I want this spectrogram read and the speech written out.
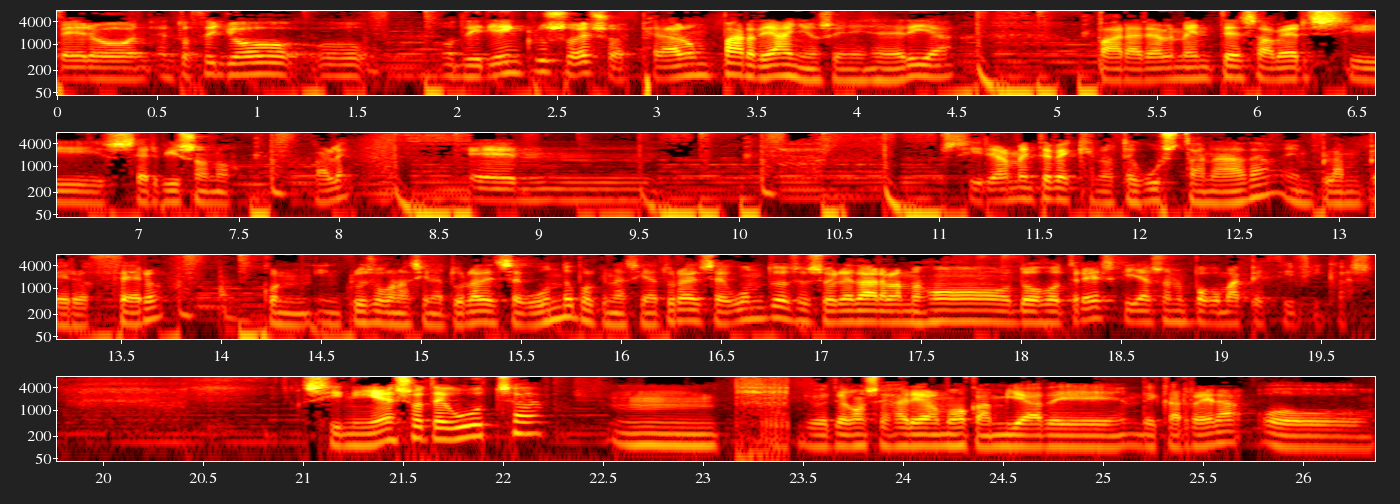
Pero entonces yo os diría incluso eso, esperar un par de años en ingeniería para realmente saber si servís o no, ¿vale? Si realmente ves que no te gusta nada, en plan pero cero, con, incluso con asignatura de segundo, porque en asignatura de segundo se suele dar a lo mejor dos o tres que ya son un poco más específicas. Si ni eso te gusta, mm, yo te aconsejaría a lo mejor cambiar de, carrera o,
